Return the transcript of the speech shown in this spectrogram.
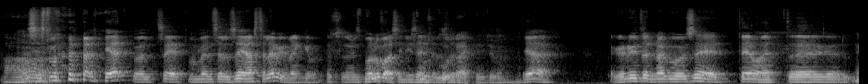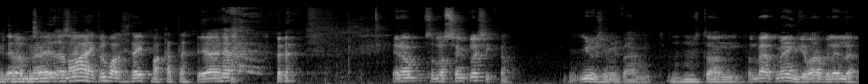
sest mul on jätkuvalt see, et ma pean selle see aasta läbi mängima. Sest ma lubasin iseendale seda. rääkinud juba. jaa, aga nüüd on nagu see teema, et äh, nüüd enam on, ei saa on edasi aeg lubadusi täitma hakata. ja, ja. ei no samas see on klassika, minu silmis vähemalt. Mhm. ta on, ta on väärt mäng ja vahepeal jälle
